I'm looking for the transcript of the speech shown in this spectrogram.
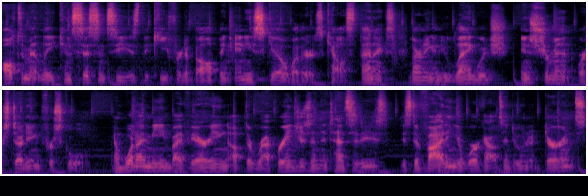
Ultimately, consistency is the key for developing any skill, whether it's calisthenics, learning a new language, instrument, or studying for school. And what I mean by varying up the rep ranges and intensities is dividing your workouts into an endurance,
